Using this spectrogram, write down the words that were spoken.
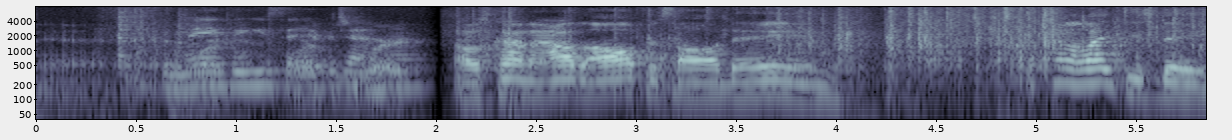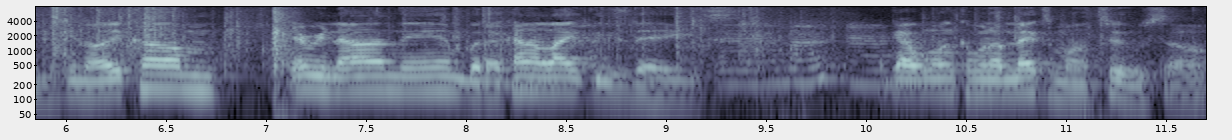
Yeah. It's the main thing you say every time. work. huh? I was kind of out of the office all day, and I kind of like these days. You know, they come every now and then, but I kind of like these days. Mm-hmm, I got one coming up next month too, so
